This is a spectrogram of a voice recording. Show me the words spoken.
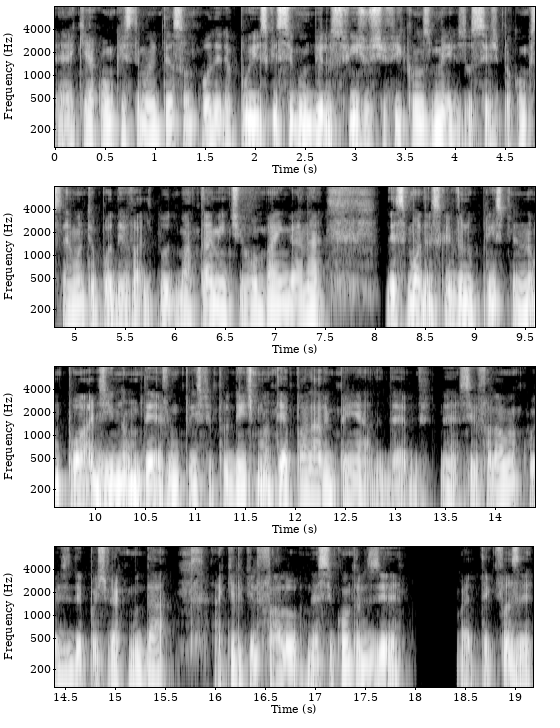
é, que é a conquista e a manutenção do poder. É por isso que, segundo ele, os fins justificam os meios, ou seja, para conquistar e manter o poder vale tudo, matar, mentir, roubar, enganar. Desse modo, ele escreveu no príncipe: não pode e não deve um príncipe prudente manter a palavra empenhada. Deve, né, se ele falar alguma coisa e depois tiver que mudar aquilo que ele falou, né, se contradizer, vai ter que fazer.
